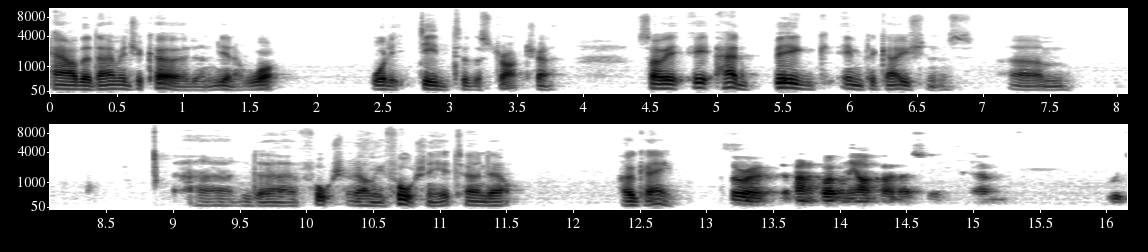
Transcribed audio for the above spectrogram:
how the damage occurred and you know what what it did to the structure. So it, it had big implications. Um, and uh, fortunately, I mean, fortunately, it turned out okay. I saw a, I found a quote on the archive actually, um, which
